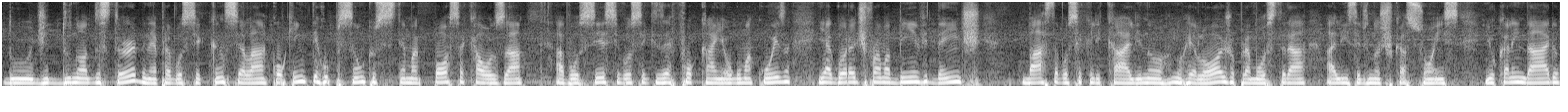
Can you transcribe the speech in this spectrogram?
do, de Do Not Disturb, né, para você cancelar qualquer interrupção que o sistema possa causar a você se você quiser focar em alguma coisa. E agora, de forma bem evidente, basta você clicar ali no, no relógio para mostrar a lista de notificações e o calendário,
